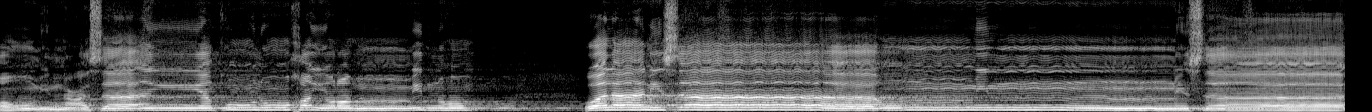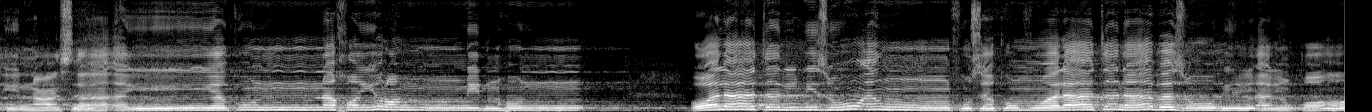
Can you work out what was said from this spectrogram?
قوم عسى أن يكونوا خيرا منهم ولا نساء من نساء عسى أن يكن خيرا منهن ولا تلمزوا أنفسكم ولا تنابزوا بالألقاب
